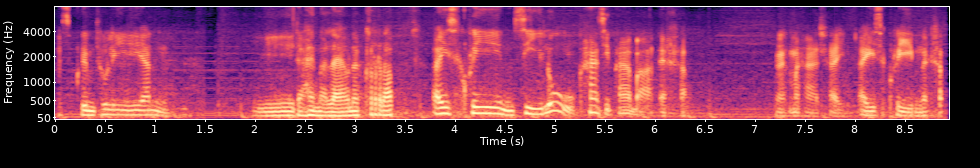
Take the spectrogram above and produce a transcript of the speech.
ไอศครีมทุเรียน นี่ได้มาแล้วนะครับ ไอศครีม4ลูก 55 บาทนะครับมหาชัยไอศครีมนะครับ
